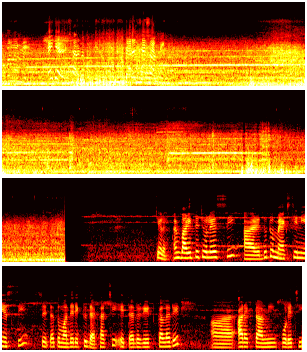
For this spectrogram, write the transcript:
কোথায় নামবেন এই যে সারদা মন্দির প্যারেন্টসের সামনে চলো আমি বাড়িতে চলে এসেছি আর দুটো ম্যাক্সি নিয়ে এসেছি সেটা তোমাদের একটু দেখাচ্ছি। এটা রেড কালারের আর আর একটা আমি পরেছি।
